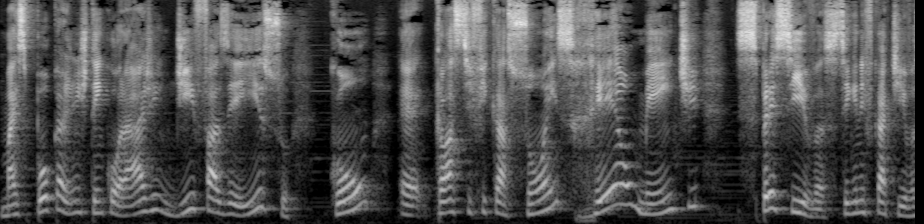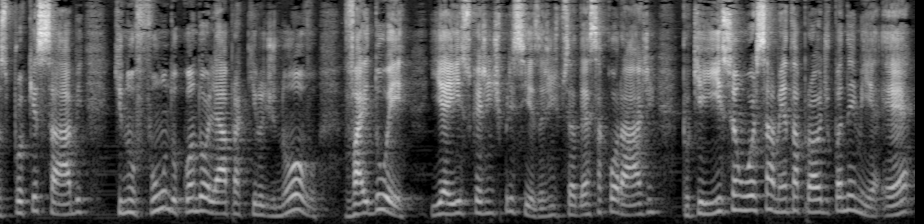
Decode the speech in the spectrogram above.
Mas pouca gente tem coragem de fazer isso com é, classificações realmente expressivas, significativas, porque sabe que no fundo, quando olhar para aquilo de novo, vai doer. E é isso que a gente precisa. A gente precisa dessa coragem, porque isso é um orçamento à prova de pandemia. É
